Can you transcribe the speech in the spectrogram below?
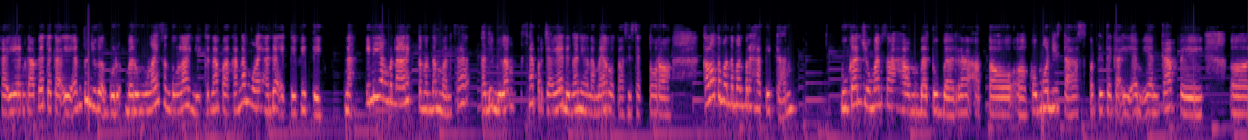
kayak INKP TKIM tuh juga baru mulai sentuh lagi kenapa karena mulai ada activity Nah, ini yang menarik teman-teman. Saya tadi bilang saya percaya dengan yang namanya rotasi sektoral. Kalau teman-teman perhatikan, bukan cuma saham batu bara atau uh, komoditas seperti TKIM, INKP, uh,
